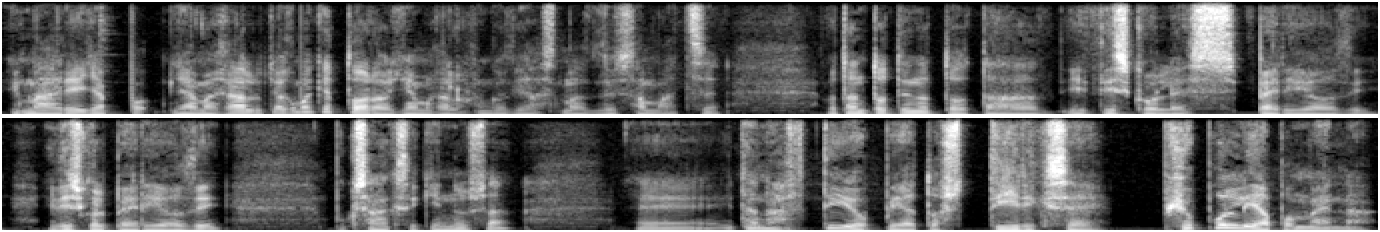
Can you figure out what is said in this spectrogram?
η Μαρία για, για μεγάλο, και ακόμα και τώρα για μεγάλο χρονικό διάστημα δεν σταμάτησε. Όταν τότε είναι το, τα, οι, δύσκολες περίοδοι, οι δύσκολοι περίοδοι που ξαναξεκινούσα, ε, ήταν αυτή η οποία το στήριξε πιο πολύ από μένα.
